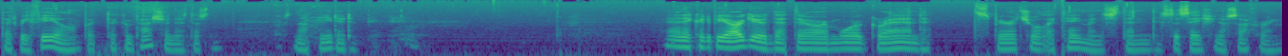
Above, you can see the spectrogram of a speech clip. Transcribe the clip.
that we feel, but the compassion is, doesn't, is not needed. And it could be argued that there are more grand spiritual attainments than the cessation of suffering.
